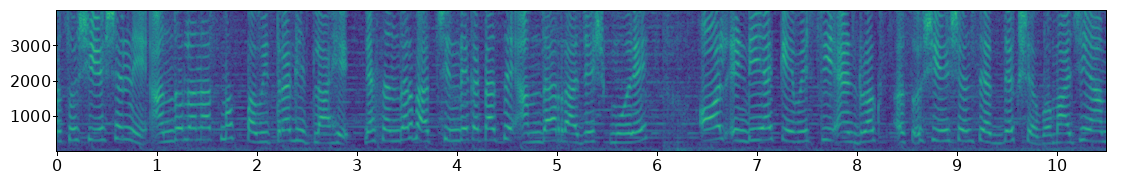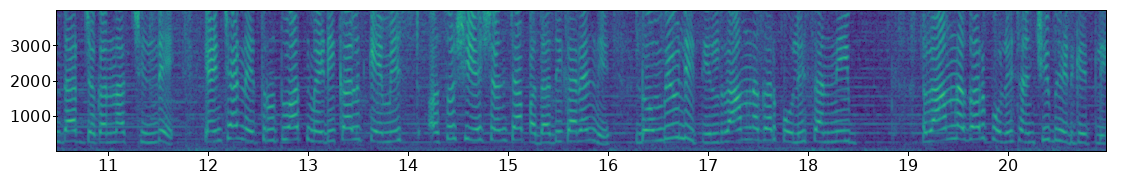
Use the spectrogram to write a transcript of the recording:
असोसिएशनने आंदोलनात्मक पवित्रा घेतला आहे. या संदर्भात शिंदे गटाचे आमदार Rajesh More all India chemistry and drugs असोसिएशनचे अध्यक्ष व माजी आमदार जगन्नाथ शिंदे यांच्या नेतृत्वात मेडिकल केमिस्ट असोसिएशनच्या पदाधिकाऱ्यांनी डोंबिवलीतील रामनगर पोलिसांनी रामनगर पोलिसांची भेट घेतली.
